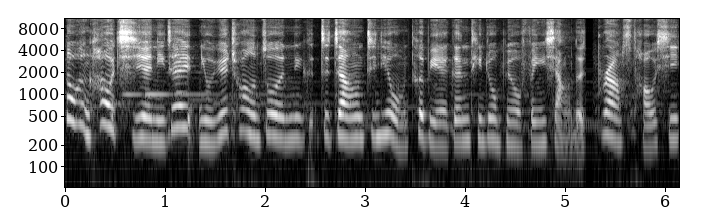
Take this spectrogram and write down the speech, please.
那我很好奇耶，你在纽约创作那个这张，今天我们特别跟听众朋友分享的 Brahms 陶溪，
